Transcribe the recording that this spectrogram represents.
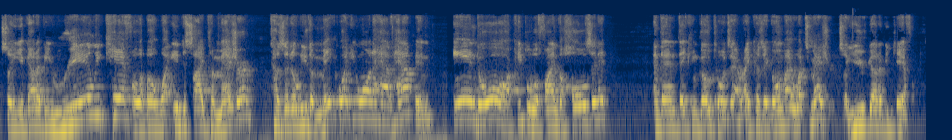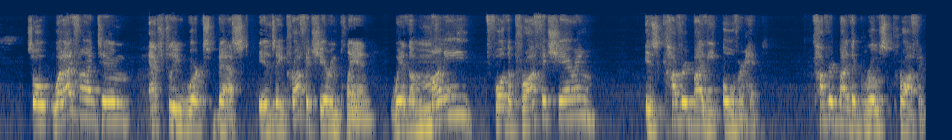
So you got to be really careful about what you decide to measure because it'll either make what you want to have happen and or people will find the holes in it and then they can go towards that right? Because they're going by what's measured so you've got to be careful. So what i find tim actually works best is a profit sharing plan where the money for the profit sharing is covered by the overhead covered by the gross profit.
